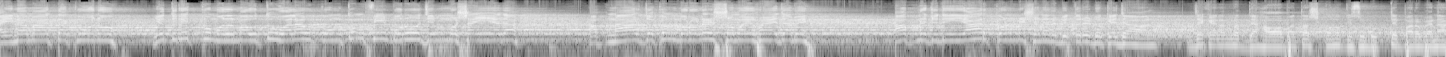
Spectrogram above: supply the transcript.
আইনামা তাকুনু ইউদরিকুমুল মাউতু ওয়ালাউ কুনতুম ফি বুরুজিম মুশাইয়াদা। আপনার যখন মরণের সময় হয়ে যাবে, আপনি যদি এয়ার কন্ডিশনের ভিতরে ঢুকে যান, যেখানের মধ্যে হাওয়া বাতাস কোনো কিছু ঢুকতে পারবে না,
